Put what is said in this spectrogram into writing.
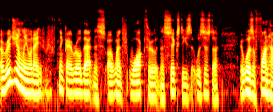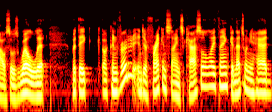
originally, when I think I rode that this, I went walk through it in the '60s. It was just a, it was a fun house. It was well lit, but they uh, converted it into Frankenstein's castle, I think, and that's when you had,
